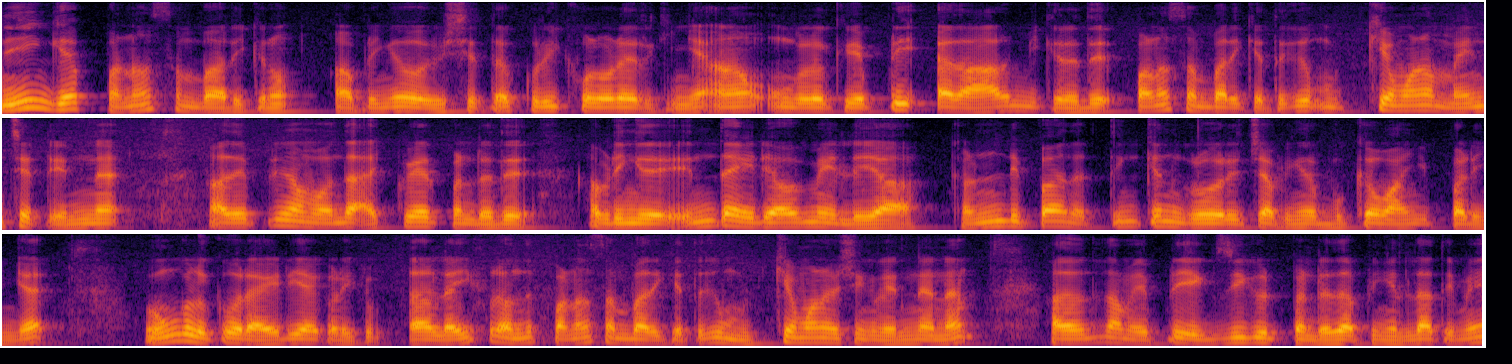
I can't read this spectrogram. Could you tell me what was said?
நீங்கள் பணம் சம்பாதிக்கணும் அப்படிங்கிற ஒரு விஷயத்த குறிக்கோளோடு இருக்கீங்க. ஆனால் உங்களுக்கு எப்படி அதை ஆரம்பிக்கிறது? பணம் சம்பாதிக்கிறதுக்கு முக்கியமான மைண்ட் செட் என்ன? அதை எப்படி நம்ம வந்து அக்வயர் பண்ணுறது அப்படிங்கிற எந்த ஐடியாவுமே இல்லையா? கண்டிப்பாக அந்த திங்க் அண்ட் க்ரோ ரிச் அப்படிங்கிற புக்கை வாங்கி படிங்க. உங்களுக்கு ஒரு ஐடியா கிடைக்கும். லைஃப்பில் வந்து பணம் சம்பாதிக்கிறதுக்கு முக்கியமான விஷயங்கள் என்னென்ன அதை வந்து நம்ம எப்படி எக்ஸிக்யூட் பண்ணுறது அப்படிங்கிற எல்லாத்தையுமே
